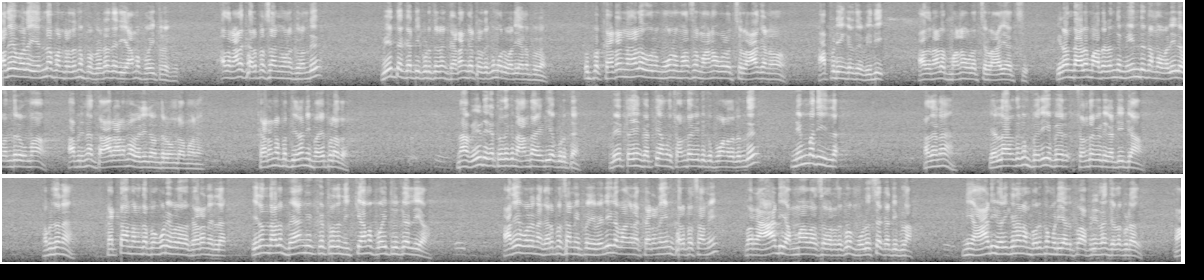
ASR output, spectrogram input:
அதே போல் என்ன பண்ணுறதுன்னு இப்போ விட தெரியாமல் போயிட்டுருக்கு. அதனால் கருப்பசாமி உனக்கு வந்து வீட்டை கட்டி கொடுத்துவேன் கடன் கட்டுறதுக்கும் ஒரு வழி அனுப்புவேன். இப்போ கடனால் ஒரு மூணு மாதம் மன உளைச்சல் ஆகணும் அப்படிங்கிறது விதி. அதனால் மன உளைச்சல் ஆயாச்சு. இருந்தாலும் அதிலேருந்து மீண்டும் நம்ம வெளியில் வந்துடுவோமா அப்படின்னா தாராளமாக வெளியில் வந்துடுவோம்டாமானே கடனை பற்றியெல்லாம் நீ பயப்படாத. நான் வீடு கட்டுறதுக்கு நான் தான் ஐடியா கொடுத்தேன். வீட்டையும் கட்டி அவங்க சொந்த வீட்டுக்கு போனதுலேருந்து நிம்மதி இல்லை. அதானே? எல்லாத்துக்கும் பெரிய பேர். சொந்த வீடு கட்டிட்டான். அப்படி தானே கட்டாமல் இருந்தப்போ கூட இவ்வளோ கடன் இல்லை. இருந்தாலும் பேங்க்கு கட்டுறது நிற்காமல் போயிட்டுருக்கா இல்லையா? அதே போல் நான் கருப்பசாமி இப்போ வெளியில் வாங்கின கடனையும் கருப்பசாமி வர ஆடி அமாவாசை வர்றதுக்குள்ள முழுசாக கட்டிப்பலாம் நீ ஆடி வரைக்கும்லாம் நம்ம பொறுக்க முடியாதுப்பா அப்படின்லாம் சொல்லக்கூடாது.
